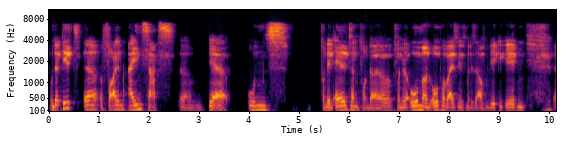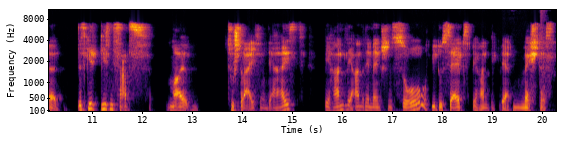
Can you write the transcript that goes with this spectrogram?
Und da gilt äh, vor allem ein Satz, äh, der uns von den Eltern, von der, von der Oma und Opa, weiß nicht, ist mir das auf den Weg gegeben. Äh, das gilt, diesen Satz mal zu streichen. Und er heißt, behandle andere Menschen so, wie du selbst behandelt werden möchtest.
